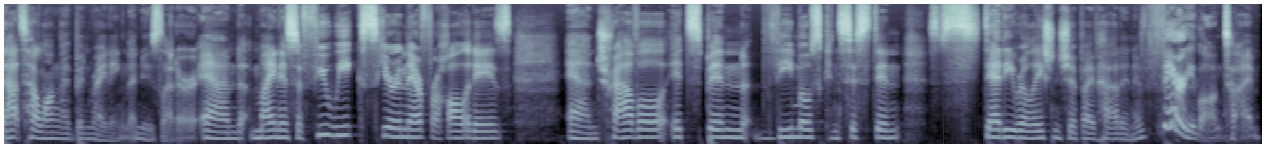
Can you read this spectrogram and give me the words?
That's how long i've been writing the newsletter. And minus a few weeks here and there for holidays and travel. It's been the most consistent, steady relationship I've had in a very long time.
